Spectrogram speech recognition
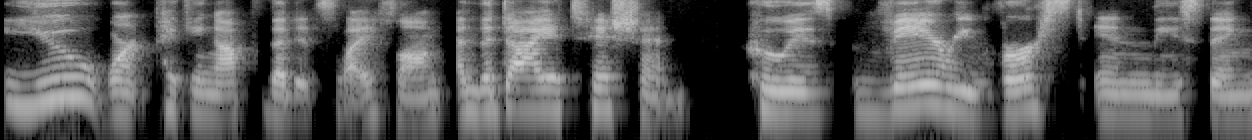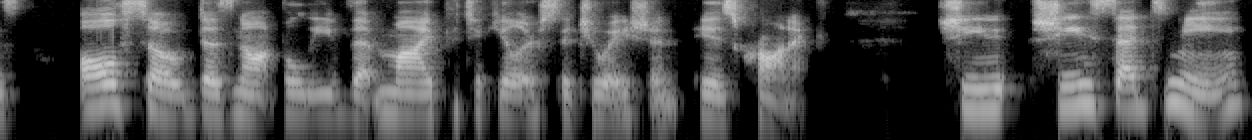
You weren't picking up that it's lifelong. And the dietitian who is very versed in these things, also does not believe that my particular situation is chronic. She she said to me,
